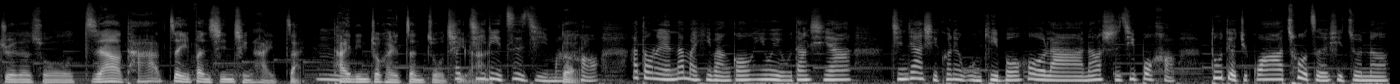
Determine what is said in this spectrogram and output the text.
觉得说，只要他这一份心情还在，嗯。他一定就可以振作起来。会激励自己嘛对，好啊，当然，那么希望讲，因为有当时啊，真正是可能运气不好啦，然后时机不好，拄到一寡挫折的时阵呢，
